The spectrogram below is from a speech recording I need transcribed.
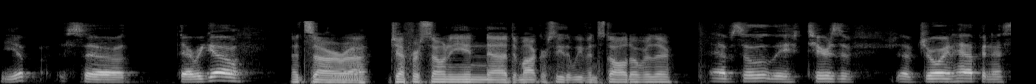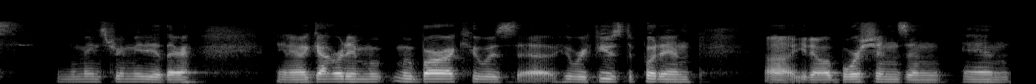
Yep. So there we go. That's our uh, Jeffersonian uh, democracy that we've installed over there. Absolutely. Tears of, of joy and happiness in the mainstream media there. You know, it got rid of Mubarak, who was, uh, who refused to put in, uh, you know, abortions and, and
